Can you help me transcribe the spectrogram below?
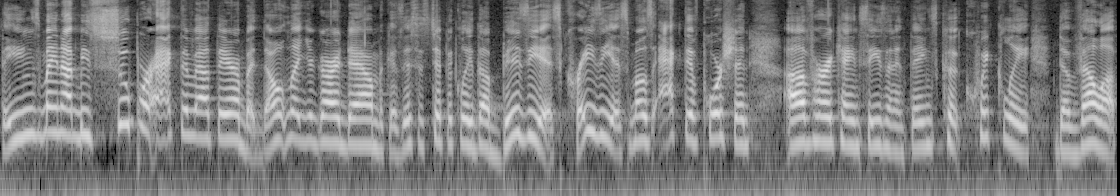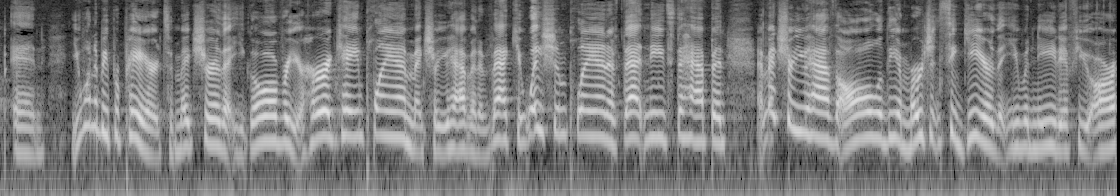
things may not be super active out there, but don't let your guard down because this is typically the busiest, craziest, most active portion of hurricane season, and things could quickly develop and you want to be prepared to make sure that you go over your hurricane plan, make sure you have an evacuation plan if that needs to happen, and make sure you have all of the emergency gear that you would need if you are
